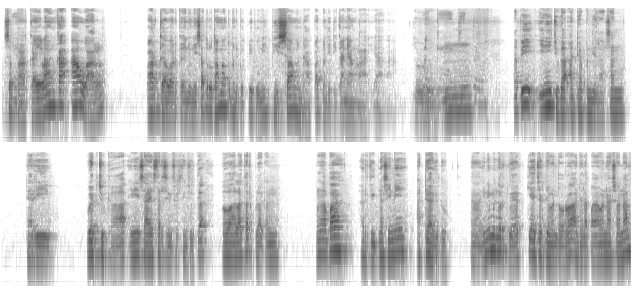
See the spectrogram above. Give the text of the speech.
sebagai langkah awal warga-warga Indonesia terutama untuk penduduk pribumi bisa mendapat pendidikan yang layak. Itu. Oke, gitu. Tapi ini juga ada penjelasan dari web juga. Ini saya searching-searching juga bahwa latar belakang mengapa Hardiknas ini ada gitu. Nah, ini menurut web Ki Hajar Dewantoro adalah pahlawan nasional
